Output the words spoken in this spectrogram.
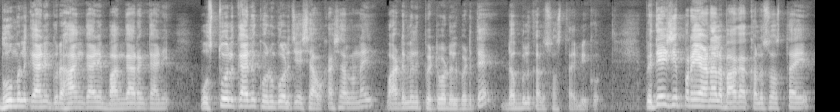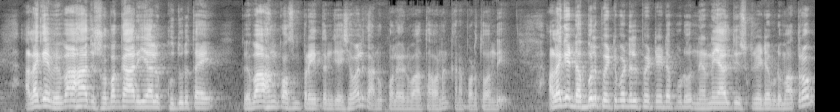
భూములు కానీ గృహం కానీ బంగారం కానీ వస్తువులు కానీ కొనుగోలు చేసే అవకాశాలు ఉన్నాయి. వాటి మీద పెట్టుబడులు పెడితే డబ్బులు కలిసి వస్తాయి మీకు. విదేశీ ప్రయాణాలు బాగా కలిసి వస్తాయి అలాగే వివాహాది శుభకార్యాలు కుదురుతాయి. వివాహం కోసం ప్రయత్నం చేసే వాళ్ళకి అనుకూలమైన వాతావరణం కనపడుతోంది. అలాగే డబ్బులు పెట్టుబడులు పెట్టేటప్పుడు నిర్ణయాలు తీసుకునేటప్పుడు మాత్రం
